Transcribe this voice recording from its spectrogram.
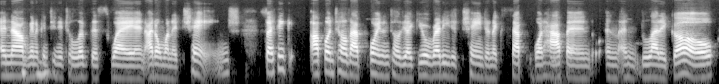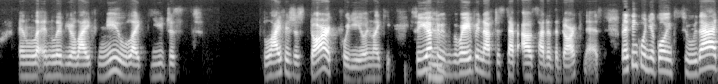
And now I'm going to Mhm. continue to live this way and I don't want to change. So I think up until that point, until like you're ready to change and accept what happened and, and let it go and, li- and live your life new, like you just, life is just dark for you. And like so you have Yeah. to be brave enough to step outside of the darkness. But i think when you're going through that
